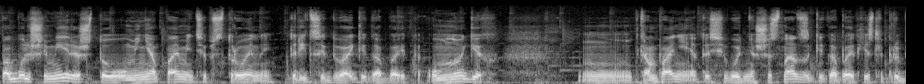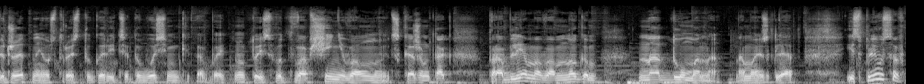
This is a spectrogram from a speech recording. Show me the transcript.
по большей мере, что у меня памяти встроенной 32 гигабайта. У многих компании это сегодня 16 гигабайт. Если про бюджетные устройства говорить, это 8 гигабайт. Ну, то есть, вот вообще не волнует. Скажем так, проблема во многом надумана, на мой взгляд. Из плюсов,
